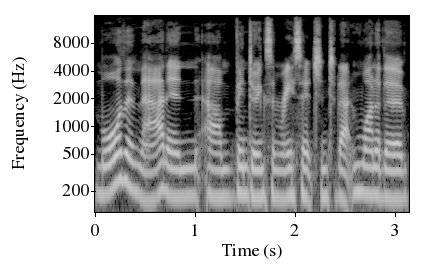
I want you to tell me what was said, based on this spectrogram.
more than that, and um, been doing some research into that. And one of the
